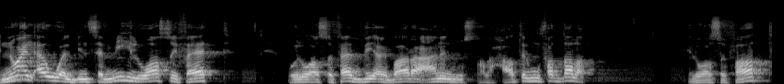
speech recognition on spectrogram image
النوع الأول بنسميه الواصفات والواصفات دي عبارة عن المصطلحات المفضلة الواصفات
